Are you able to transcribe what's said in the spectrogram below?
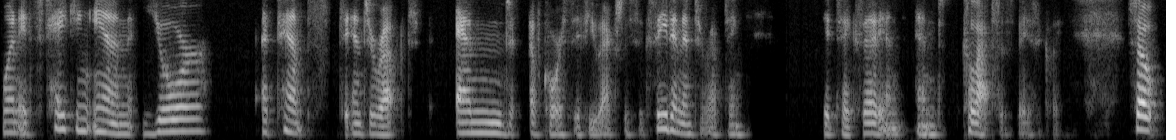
when it's taking in your attempts to interrupt. And of course, if you actually succeed in interrupting, it takes that in and collapses basically. So,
